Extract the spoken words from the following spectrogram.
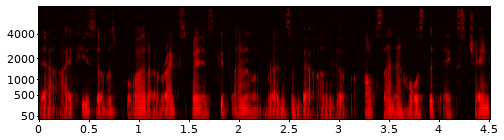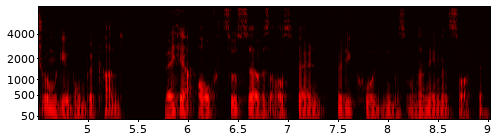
Der IT-Service-Provider Rackspace gibt einen Ransomware-Angriff auf seine Hosted Exchange-Umgebung bekannt, welcher auch zu Serviceausfällen für die Kunden des Unternehmens sorgte.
